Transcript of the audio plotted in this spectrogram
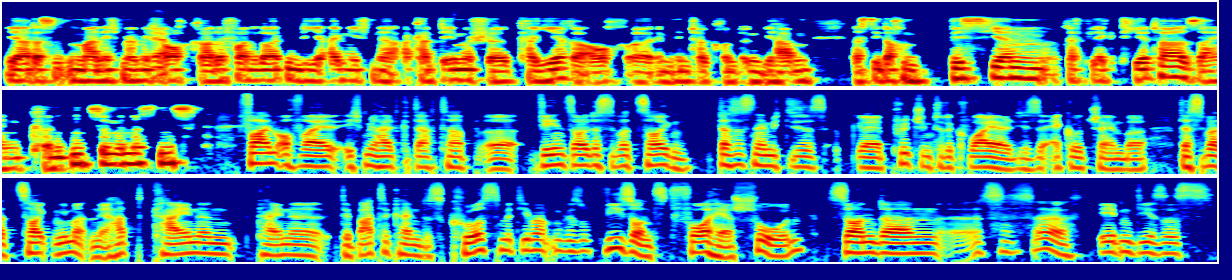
Ja, das meine ich nämlich ja. auch gerade von Leuten, die eigentlich eine akademische Karriere auch äh, im Hintergrund irgendwie haben, dass die doch ein bisschen reflektierter sein könnten zumindestens. Vor allem auch, weil ich mir halt gedacht habe, äh, wen soll das überzeugen? Das ist nämlich dieses äh, Preaching to the Choir, diese Echo Chamber. Das überzeugt niemanden. Er hat keinen, keine Debatte, keinen Diskurs mit jemandem gesucht, wie sonst vorher schon, sondern äh, es ist äh, eben dieses,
